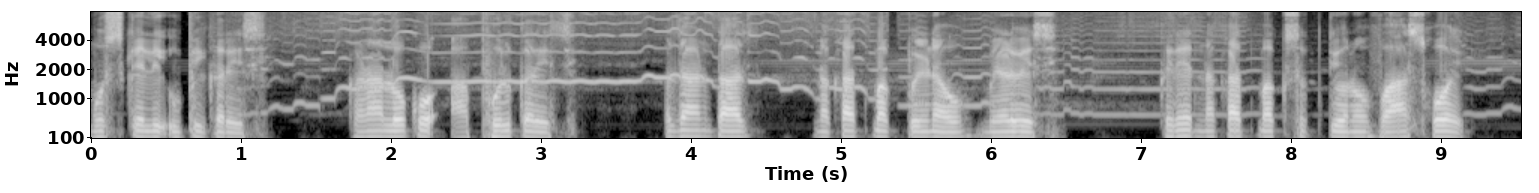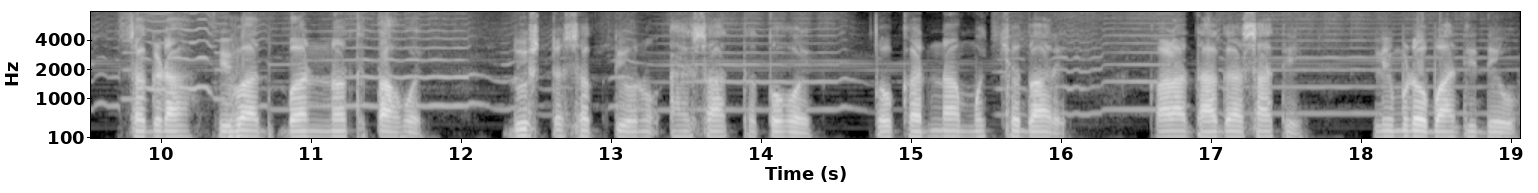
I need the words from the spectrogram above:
મુશ્કેલી ઊભી કરે છે. ઘણા લોકો આ ભૂલ કરે છે. અજાણતા જ નકારાત્મક પરિણામો મેળવે છે. ઘરે નકારાત્મક શક્તિઓનો વાસ હોય, ઝઘડા, વિવાદ બંધ ન થતા હોય, દુષ્ટ શક્તિઓનો અહેસાસ થતો હોય, તો ઘરના મુખ્ય દ્વારે કાળા ધાગા સાથે લીમડો બાંધી દેવો.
